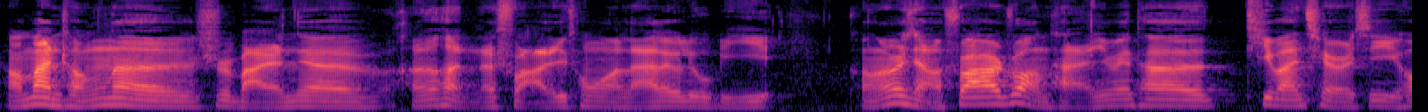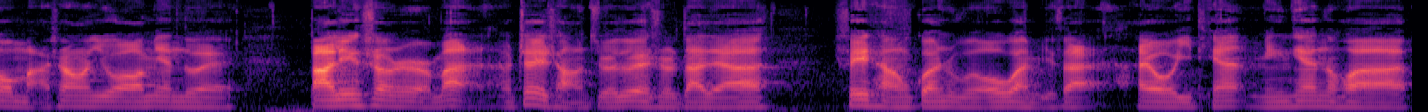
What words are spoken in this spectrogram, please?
然后曼城呢是把人家狠狠地耍了一通啊，来了个六比一，可能是想刷刷状态，因为他踢完切尔西以后，马上又要面对巴黎圣日耳曼，这场绝对是大家非常关注的欧冠比赛。还有一天，明天的话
